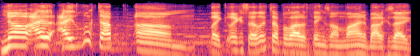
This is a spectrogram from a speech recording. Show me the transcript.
No, I I looked up um like like I said I looked up a lot of things online about it because I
